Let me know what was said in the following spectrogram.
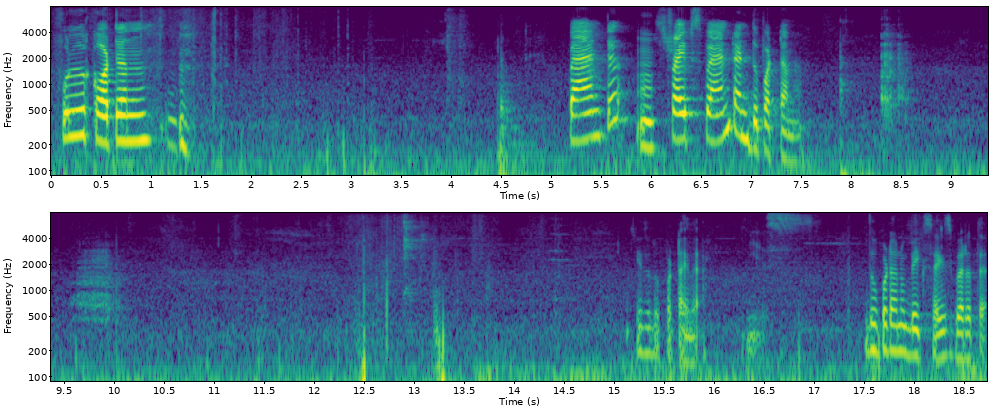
Full cotton. Mm. pant stripes pant and dupatta ma'am ಇದು ದುಪ್ಪಟ್ಟ ಇದೆ yes ದುಪ್ಪಟ್ಟನು ಬಿಗ್ ಸೈಜ್ ಬರುತ್ತೆ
